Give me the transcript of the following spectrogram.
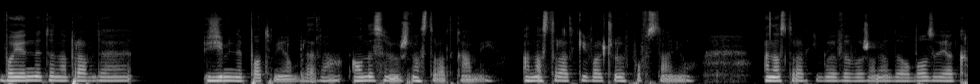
wojenne, to naprawdę zimny pot mi oblewa. A one są już nastolatkami. A nastolatki walczyły w powstaniu. A nastolatki były wywożone do obozu jak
